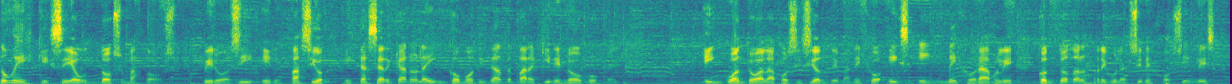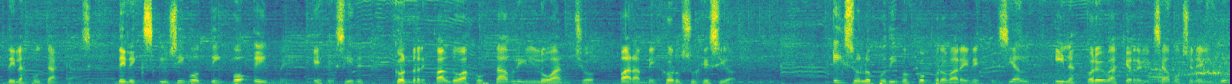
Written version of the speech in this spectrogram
No es que sea un 2 más 2, pero allí el espacio está cercano a la incomodidad para quienes lo ocupen. En cuanto a la posición de manejo, es inmejorable con todas las regulaciones posibles de las butacas, del exclusivo tipo M, es decir, con respaldo ajustable en lo ancho para mejor sujeción. Eso lo pudimos comprobar en especial en las pruebas que realizamos en el muy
